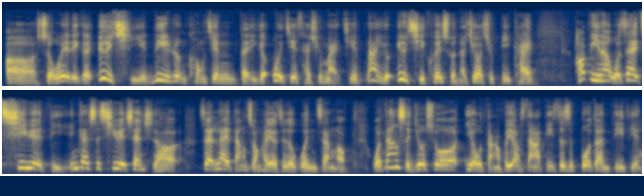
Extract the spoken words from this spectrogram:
呃，所谓的一个预期利润空间的一个位阶才去买进。那有预期亏损的就要去避开。好比呢，我在七月底，应该是七月三十号，在赖当中还有这个文章哦，我当时就说有档不要杀低，这是波段低点，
